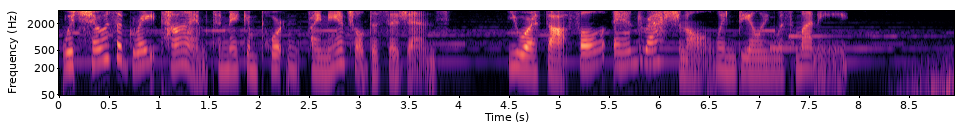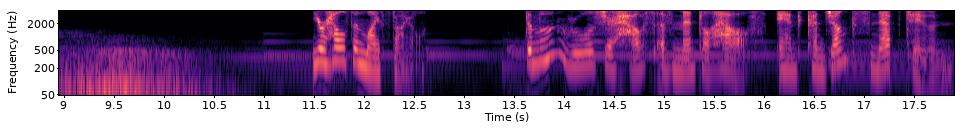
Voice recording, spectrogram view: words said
which shows a great time to make important financial decisions. You are thoughtful and rational when dealing with money. Your health and lifestyle. The moon rules your house of mental health and conjuncts Neptune,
